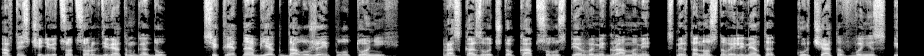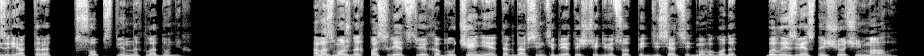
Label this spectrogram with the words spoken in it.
А в 1949 году секретный объект дал уже и плутоний, Рассказывают, что капсулу с первыми граммами смертоносного элемента Курчатов вынес из реактора в собственных ладонях. О возможных последствиях облучения тогда, в сентябре 1957 года, было известно еще очень мало.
